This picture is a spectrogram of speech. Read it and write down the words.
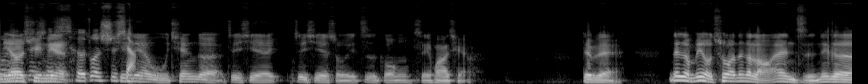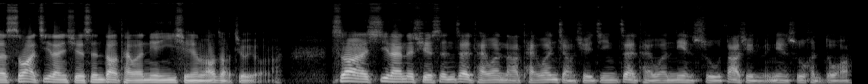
你要训练合作事项，训练五千个这些这些所谓自工，谁花钱啊？对不对？那个没有错，那个老案子，那个斯瓦季兰学生到台湾念医学院，老早就有了。斯瓦西兰的学生在台湾拿台湾奖学金，在台湾念书，大学里面念书很多啊。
